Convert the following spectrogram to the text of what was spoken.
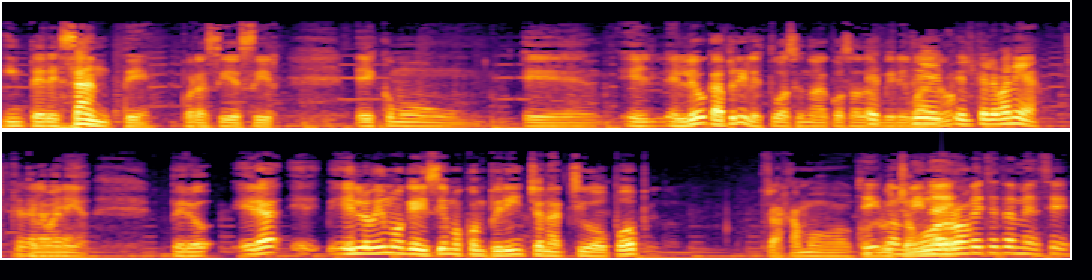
interesante, por así decir. Es como eh, el, el Leo Caprile estuvo haciendo una cosa también el, igual, ¿no? el Telemanía. Telemanía. Pero era eh, es lo mismo que hicimos con Pirincho en Archivo Pop. Trabajamos con Sí, Lucho con Morro. También, sí.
